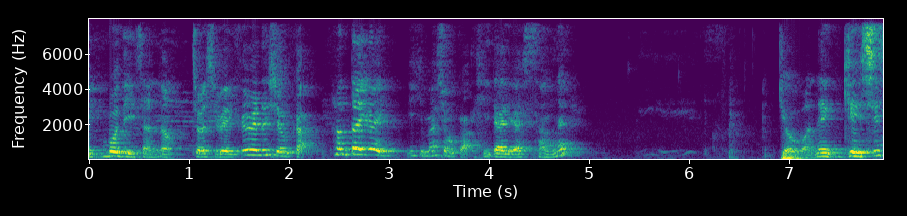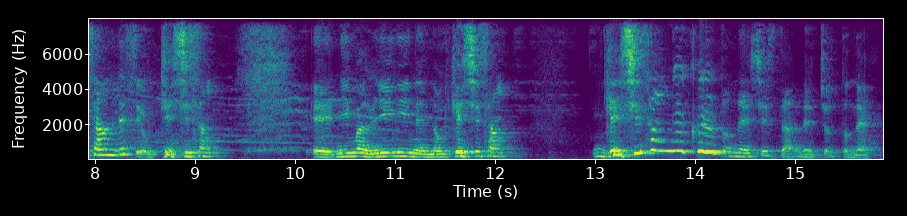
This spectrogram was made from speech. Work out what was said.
ー、ボディさんの調子はいかがでしょうか。反対側いきましょうか。左足さんね。今日はね、夏至さんですよ、夏至さん。えー、2022年の夏至さん。夏至さんが来るとね、シスターね、ちょっとね、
